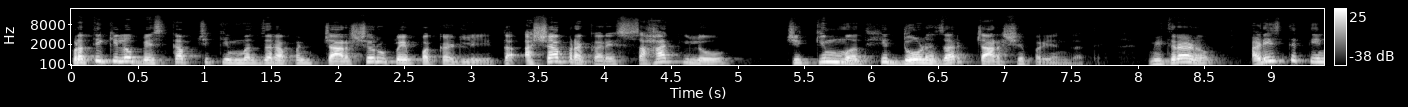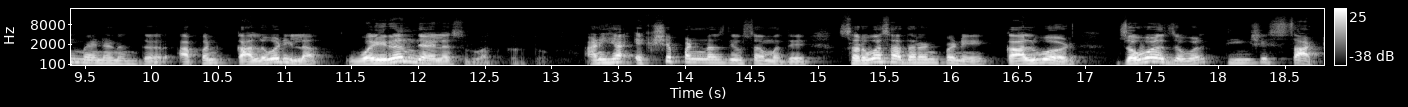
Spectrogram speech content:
प्रति किलो बेस्टकापची किंमत जर आपण चारशे रुपये पकडली तर अशा प्रकारे सहा किलोची किंमत ही दोन हजार चारशे पर्यंत जाते. मित्रांनो अडीच ते तीन महिन्यानंतर आपण कालवडीला वैरण द्यायला सुरुवात करतो. आणि ह्या एकशे पन्नास दिवसामध्ये सर्वसाधारणपणे कालवड जवळजवळ तीनशे साठ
